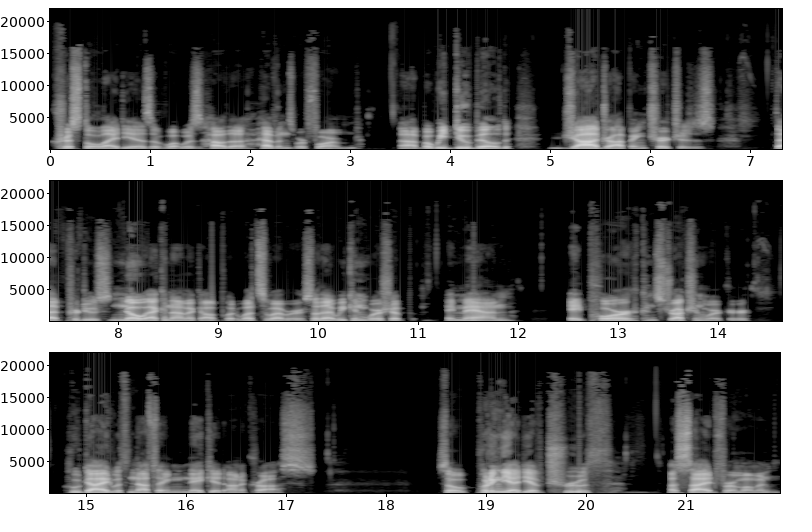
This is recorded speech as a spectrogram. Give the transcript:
crystal ideas of what was how the heavens were formed. Uh, but we do build jaw-dropping churches that produce no economic output whatsoever so that we can worship a man, a poor construction worker, who died with nothing naked on a cross. So, putting the idea of truth aside for a moment,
